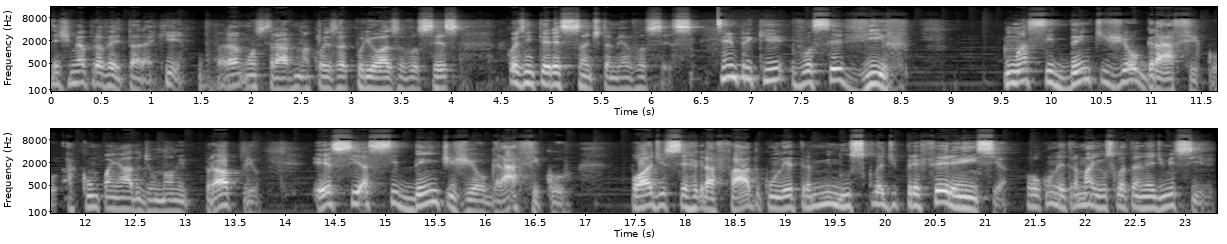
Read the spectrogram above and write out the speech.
deixe-me aproveitar aqui para mostrar uma coisa curiosa a vocês, coisa interessante também a vocês. Sempre que você vir um acidente geográfico acompanhado de um nome próprio, esse acidente geográfico pode ser grafado com letra minúscula de preferência, ou com letra maiúscula também é admissível.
